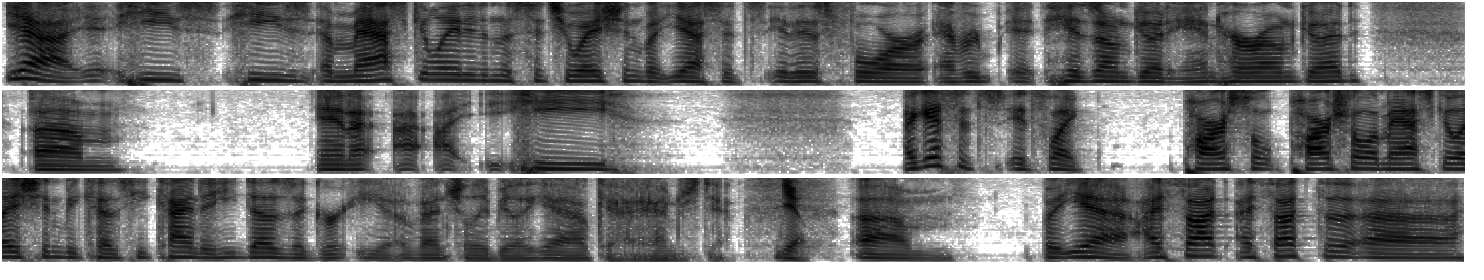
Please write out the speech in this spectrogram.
yeah, he's he's emasculated in the situation, but yes, it's it is for every it, his own good and her own good. Um and I, I, I he I guess it's it's like partial partial emasculation because he kind of he does agree eventually be like yeah okay I understand yeah um but yeah I thought I thought the uh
